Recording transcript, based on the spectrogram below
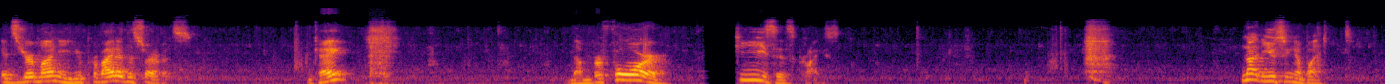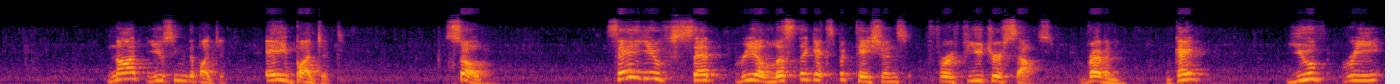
It's your money. You provided the service. Okay? Number four, Jesus Christ. not using a budget. Not using the budget, a budget. So, say you've set realistic expectations for future sales, revenue, okay? You've re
